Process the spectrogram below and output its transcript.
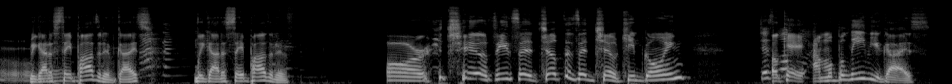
Oh. We gotta stay positive, guys. We gotta stay positive. Or chill. He said, Chilton said, chill. Keep going. Just okay, I'm gonna believe you guys.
